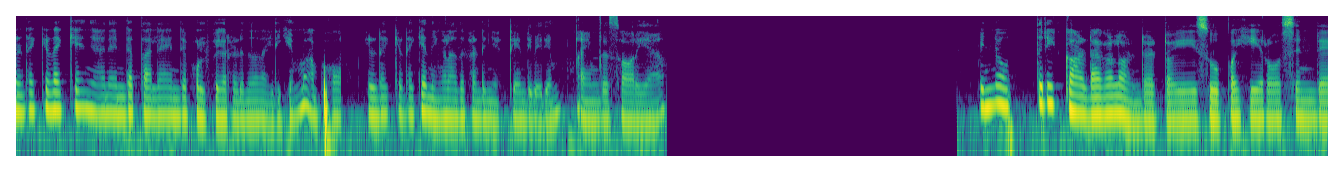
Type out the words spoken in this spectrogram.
ഇടയ്ക്കിടയ്ക്ക് ഞാൻ എന്റെ തല എന്റെ ഫുൾ ഫിഗർ ഇടുന്നതായിരിക്കും. അപ്പോൾ ഇടയ്ക്കിടയ്ക്ക് നിങ്ങളത് കണ്ട് ഞെട്ടേണ്ടി വരും. ഐ എം ദ സോറിയ പിന്നെ ഒത്തിരി കടകളുണ്ട് കേട്ടോ. ഈ സൂപ്പർ ഹീറോസിന്റെ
